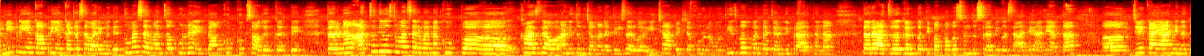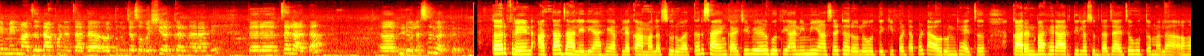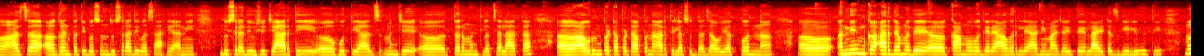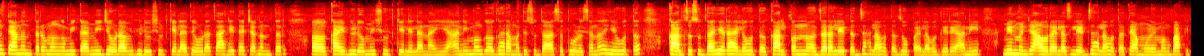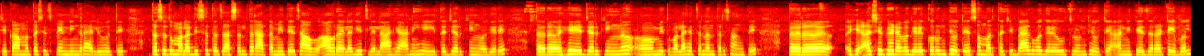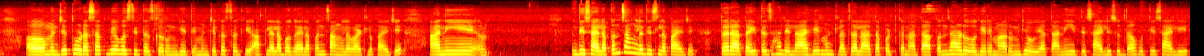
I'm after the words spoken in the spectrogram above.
नमस्कार मी प्रियंका प्रियंकाच्या सवारीमध्ये तुम्हा सर्वांचं पुन्हा एकदा खूप खूप स्वागत करते. तर ना आजचा दिवस तुम्हा सर्वांना खूप खास जावं आणि तुमच्या मनातील सर्व इच्छा अपेक्षा पूर्ण होत हीच भगवंताचरणी प्रार्थना. तर आज गणपती बाप्पापासून दुसरा दिवस आहे आणि आता जे काय आहे ना ते मी माझं दाखवण्याचं आता तुमच्यासोबत शेअर करणार आहे. तर चला आता व्हिडिओला सुरुवात करते. तर फ्रेंड आता झालेली आहे आपल्या कामाला सुरुवात. तर सायंकाळची वेळ होती आणि मी असं ठरवलं होतं की पटापट आवरून घ्यायचं. कारण बाहेर आरतीला सुद्धा जायचं होतं मला. आज गणपती बसून दुसरा दिवस आहे आणि दुसऱ्या दिवशीची आरती होती आज. म्हणजे तर म्हटलं चला आता आवरून पटापट आपण आरतीला सुद्धा जाऊयात. पण ना नेमकं अर्ध्यामध्ये कामं वगैरे आवरले आणि माझ्या इथे लाईटच गेली होती. मग त्यानंतर मग मी काय मी जेवढा व्हिडिओ शूट केला आहे तेवढाच आहे. त्याच्यानंतर काही व्हिडिओ मी शूट केलेला नाही आहे. आणि मग घरामध्ये सुद्धा असं थोडंसं ना हे होतं. कालचं सुद्धा हे राहिलं होतं. काल पण जरा लेटच झाला होता झोपायला वगैरे. आणि मेन म्हणजे आवरायलाच लेट झाला होता. त्यामुळे मग बाकीचे कामं तसेच पेंडिंग राहिले होते. तसं तुम्हाला दिसतच असेल तर आता मी तेच आव आवरायला घेतलेलं आहे आणि हे इथं जर्किंग वगैरे. तर हे जर्किंगनं मी तुम्हाला ह्याचं नंतर सांगते. तर हे असे घड्या वगैरे करून ठेवते समर्थाची बॅग वगैरे उचलून ठेवते आणि ते जरा टेबल म्हणजे थोडासा व्यवस्थितच करून घेते. म्हणजे कसं की आपल्याला बघायला पण चांगलं वाटलं पाहिजे आणि दिसायला पण चांगलं दिसलं पाहिजे. तर आता इथे झालेलं आहे. म्हटलं चला आता पटकन आता आपण झाडू वगैरे मारून घेऊयात. आणि इथे सायलीसुद्धा होती. सायली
